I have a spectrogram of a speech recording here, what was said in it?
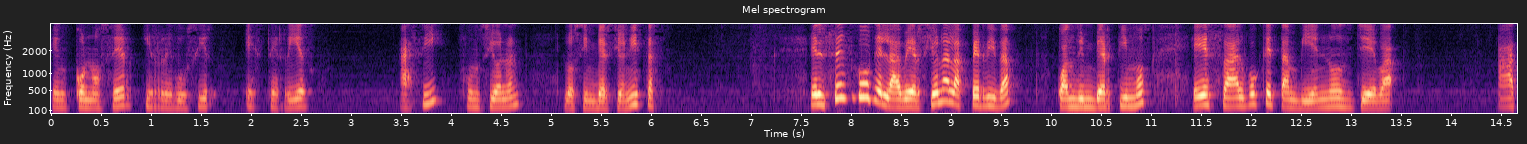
en conocer y reducir este riesgo. Así funcionan los inversionistas. El sesgo de la aversión a la pérdida cuando invertimos es algo que también nos lleva a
